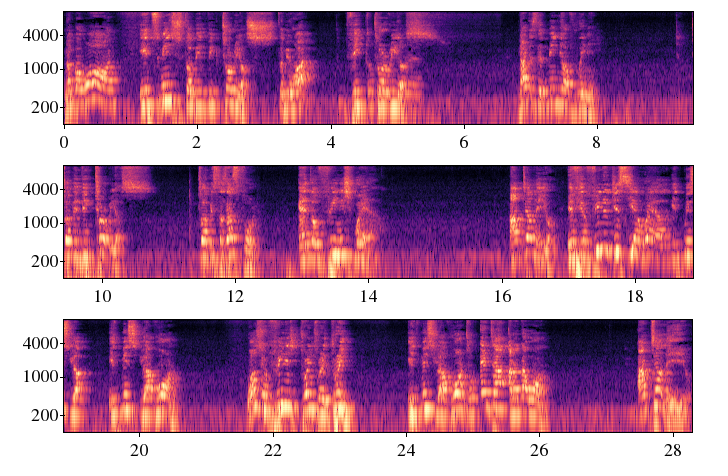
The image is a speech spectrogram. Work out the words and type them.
Number one, it means to be victorious. To be what? Victorious. That is the meaning of winning. To be victorious, to be successful, and to finish well. I'm telling you, if you finish this year well, it means you have it means you have won. Once you finish 2023, it means you have won to enter another one. I'm telling you.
